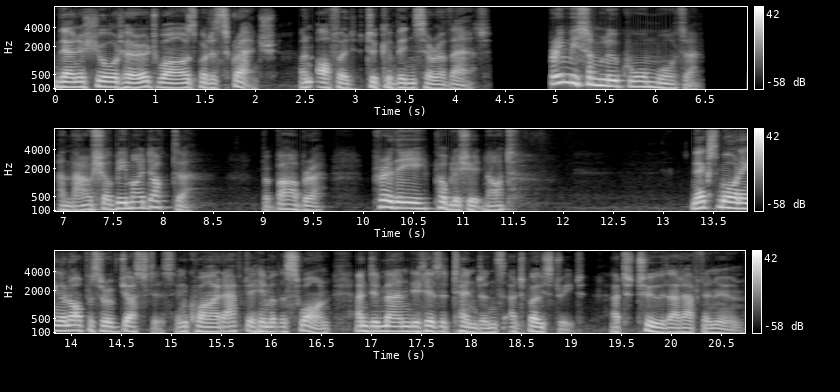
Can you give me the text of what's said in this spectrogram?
then assured her it was but a scratch, and offered to convince her of that. Bring me some lukewarm water, and thou shalt be my doctor. But, Barbara, prithee publish it not. Next morning an officer of justice inquired after him at the Swan and demanded his attendance at Bow Street at two that afternoon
